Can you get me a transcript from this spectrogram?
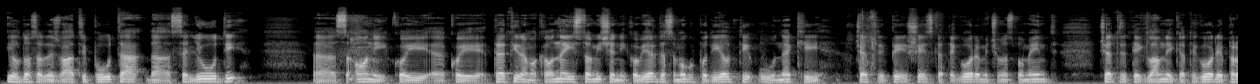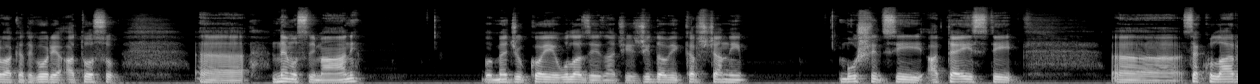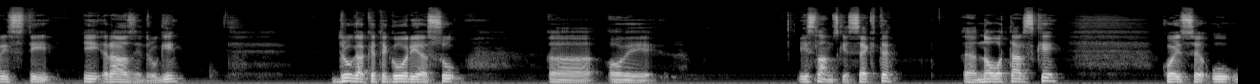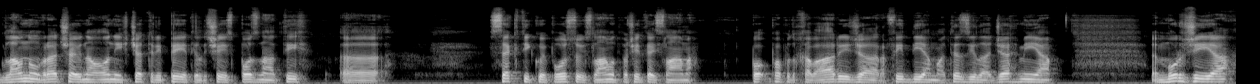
ili do sada dva, tri puta, da se ljudi, e, sa oni koji, e, koji tretiramo kao neisto mišljenik vjeri, da se mogu podijeliti u neki 4, 5, 6 kategorija. Mi ćemo spomenuti četiri te glavne kategorije. Prva kategorija, a to su e, nemuslimani, među koje ulaze znači, židovi, kršćani, mušici, ateisti, e, sekularisti i razni drugi. Druga kategorija su uh, ove islamske sekte, uh, novotarske, koji se uglavnom vraćaju na onih 4, 5 ili 6 poznatih sekti koji postoje u islamu od početka islama. Po, poput Havariđa, Rafidija, Matezila, Džahmija, Murđija,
